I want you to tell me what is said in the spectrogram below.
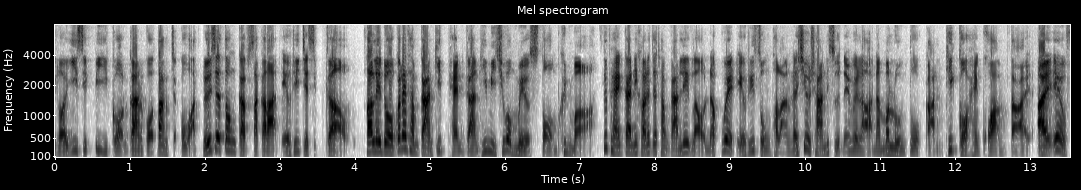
4,420 ปีก่อนการก่อตั้งจักรวรรดิหรือจะตรงกับศักราชเอลที่ 79 คาเลดอร์ก็ได้ทำการคิดแผนการที่มีชื่อว่า Maelstrom ขึ้นมา ซึ่งแผนการนี้เขาได้จะทำการเรียกเหล่านักเวทเอลฟ์ที่ทรงพลังและเชี่ยวชาญที่สุดในเวลานั้นมารวมตัวกันที่เกาะแห่งความตาย Isle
